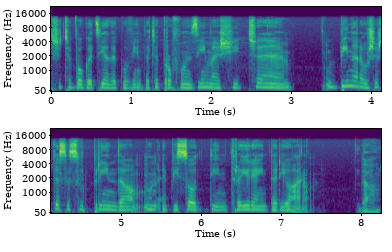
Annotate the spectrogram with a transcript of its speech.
și ce bogăție de cuvinte, ce profunzime și ce bine reușește să surprindă un episod din trăirea interioară. Da,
